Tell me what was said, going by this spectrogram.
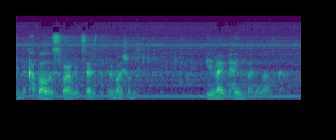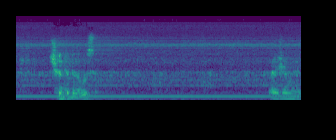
in the Kabbalah Svarim it says that the Rebbe is very pained by the world. Shchinta Belalusa. What is your To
